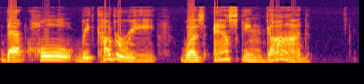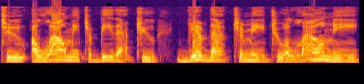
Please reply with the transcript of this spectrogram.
that whole recovery was asking God to allow me to be that, to give that to me, to allow me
